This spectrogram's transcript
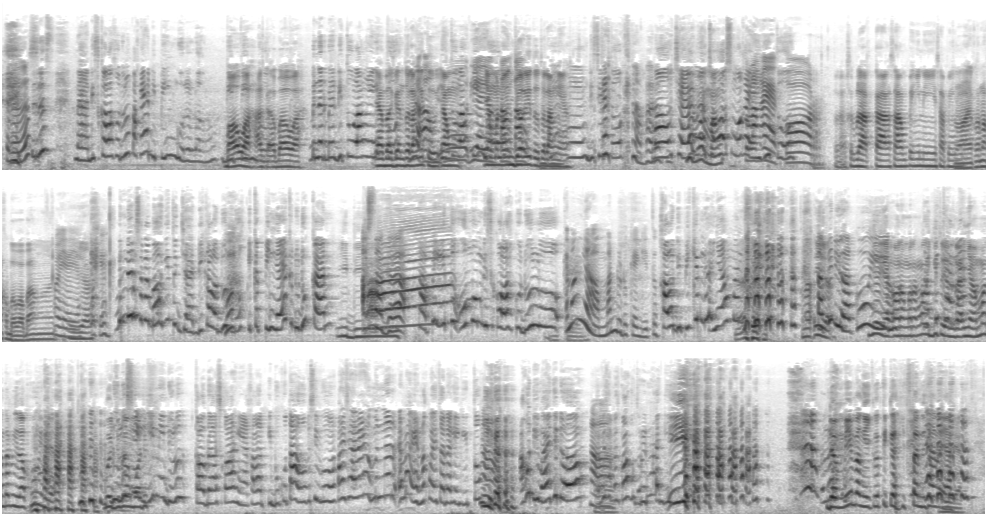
Terus? Terus, nah di sekolahku dulu pakainya di pinggul dong. Di bawah pinggul. agak bawah Bener-bener di tulangnya yang itu. bagian tulang Ya itu yang tulang iya, yang iya, menonjol tahu-tahu. itu tulangnya Mm, di situ Kenapa mau cewek Ya, mau cowok semua kayak tulang gitu ekor ke belakang, samping ini, samping. Kalau ekor mah ke bawah banget. oh iya iya Iya. oke bener sampai bawah gitu jadi kalau duduk ikat pinggangnya kedudukan Idi. astaga tapi itu sekolahku dulu emang nyaman duduk kayak gitu kalau dipikir nggak nyaman Nah, tapi dilakuin Iya ya orang-orang lah gitu yang nggak nyaman tapi dilakuin ya. Gue dulu juga sih mau di gini dulu kalau berangkat sekolahnya kalau ibuku tahu pasti ibu ngomong pacarnya bener emang enak pacarnya kayak gitu Iya. aku diem aja dong tapi Ah. sampai sekolah aku turun lagi Iya. Demi mengikuti kehidupan di sana ya.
